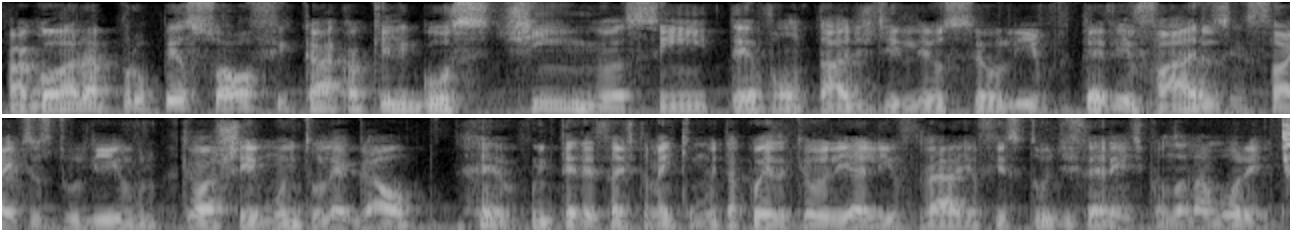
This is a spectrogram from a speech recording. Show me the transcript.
Agora para o pessoal ficar com aquele gostinho assim e ter vontade de ler o seu livro, teve vários insights do livro que eu achei muito legal. Foi interessante também que muita coisa que eu li ali, eu falei, ah, eu fiz tudo diferente quando eu namorei.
